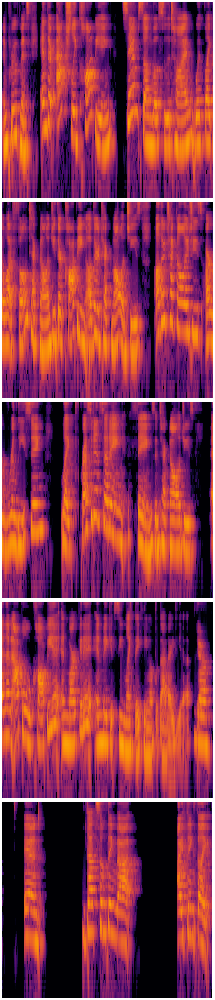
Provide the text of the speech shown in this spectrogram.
improvements. And they're actually copying Samsung most of the time with like a lot of phone technology. They're copying other technologies. Other technologies are releasing like precedent setting things and technologies. And then Apple will copy it and market it and make it seem like they came up with that idea. Yeah. And that's something that I think like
